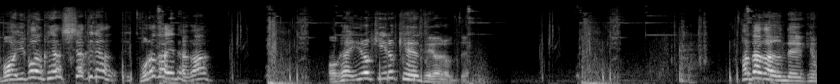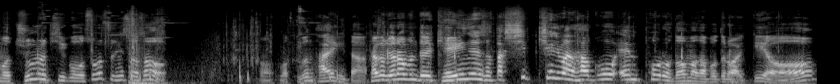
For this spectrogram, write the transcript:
뭐 이건 그냥 진짜 그냥 돌아다니다가 어 그냥 이렇게 이렇게 해도 돼요, 여러분들. 하다가 근데 이렇게 뭐 줌을 키고 쏠 수는 있어서 어 뭐 그건 다행이다. 자 그럼 여러분들 개인에서 딱 10킬만 하고 M4로 넘어가 보도록 할게요.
